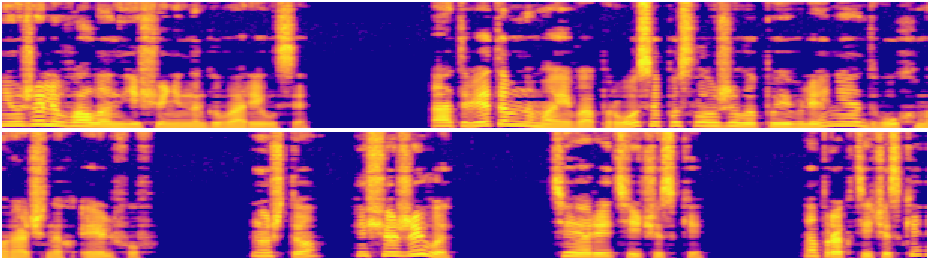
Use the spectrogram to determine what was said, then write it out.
Неужели Вален еще не наговорился? Ответом на мои вопросы послужило появление двух мрачных эльфов. Ну что, еще живы? Теоретически. А практически?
